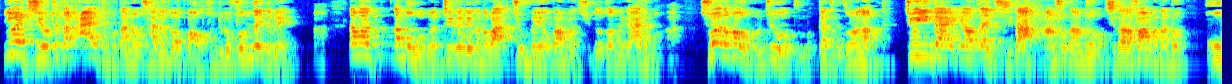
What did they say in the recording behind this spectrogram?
因为只有这个 item 当中才能够保存这个分类，对不对啊？那么那么我们这个地方的话就没有办法取得到那个 item 啊。所以的话，我们就怎么该怎么做呢？就应该要在其他函数当中、其他的方法当中获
